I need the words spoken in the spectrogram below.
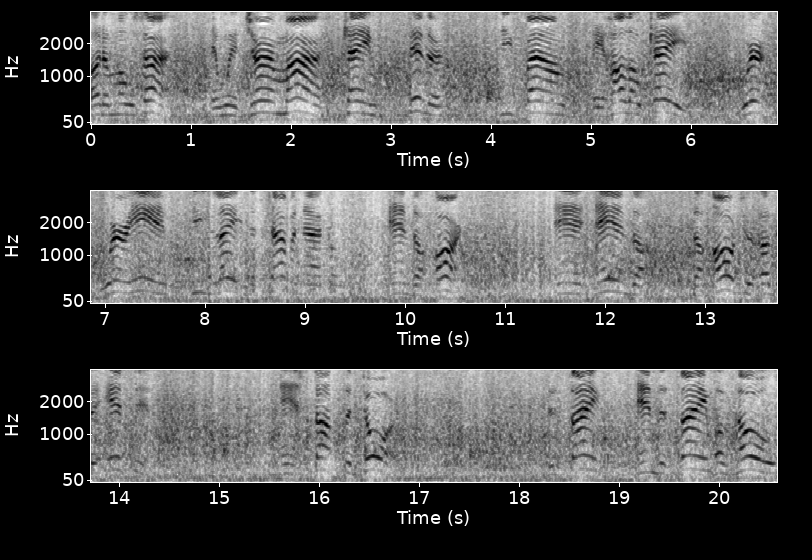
of the Most High. And when Jeremiah came thither, he found a hollow cave where, wherein he laid the tabernacle and the ark and, and the, the altar of the incense and stopped the door. The same and the same of those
